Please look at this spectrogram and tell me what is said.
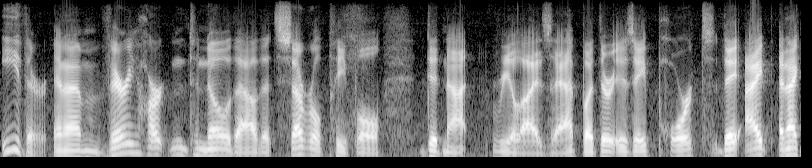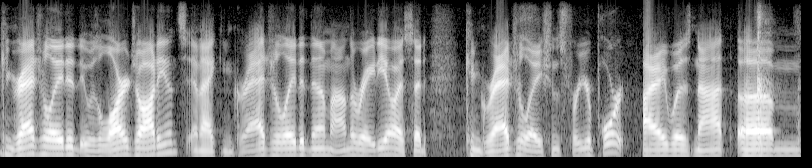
either, and I'm very heartened to know now that several people did not realize that. But there is a port. They I and I congratulated. It was a large audience, and I congratulated them on the radio. I said, "Congratulations for your port." I was not um,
